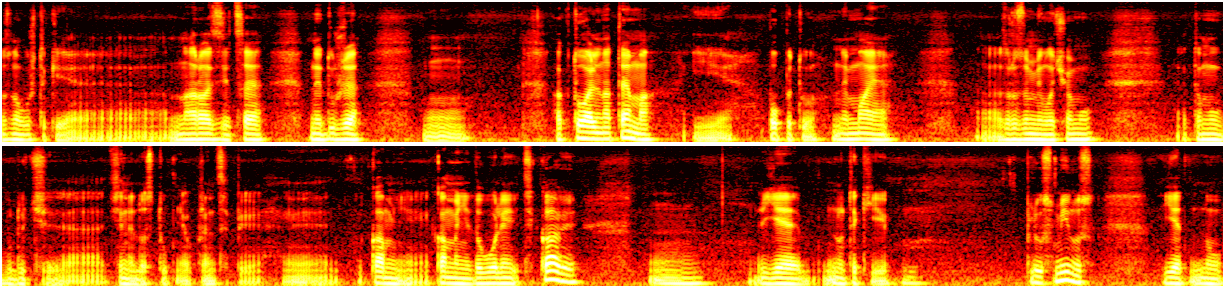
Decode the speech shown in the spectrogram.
знову ж таки наразі це не дуже актуальна тема і попиту немає. Е, Зрозуміло чому. Тому будуть е, ціни доступні, в принципі. Камні, камені доволі цікаві. Є ну, такі плюс-мінус. Є ну,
